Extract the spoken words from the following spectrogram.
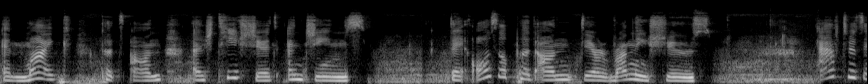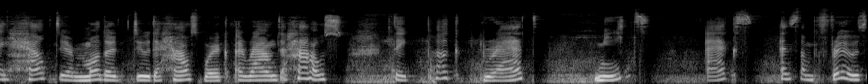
and Mike puts on a t shirt and jeans. They also put on their running shoes. After they help their mother do the housework around the house, they put bread, meat, eggs, and some fruit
